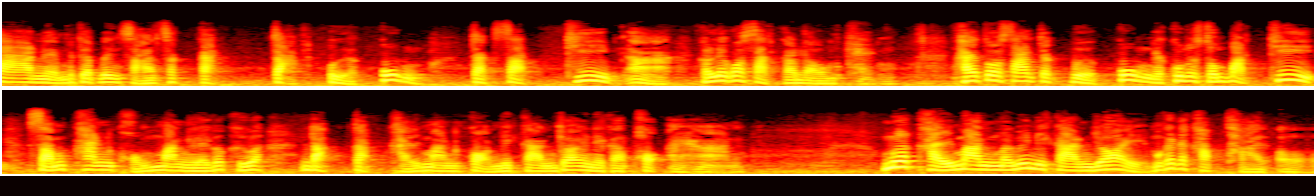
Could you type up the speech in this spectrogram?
ซานเนี่ยมันจะเป็นสารสกัดจากเปลือกกุ้ง จากสัตว์ที่เขาเรียกว่าสัตว์กระดองแข็งไคโตซานจากเปลือกกุ้งเนี่ยคุณสมบัติที่สำคัญของมันเลยก็คือว่าดักจับไขมันก่อนมีการย่อยในกระเพาะอาหาร เมื่อไขมันมันไม่มีการย่อย มันก็จะขับถ่ายออก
